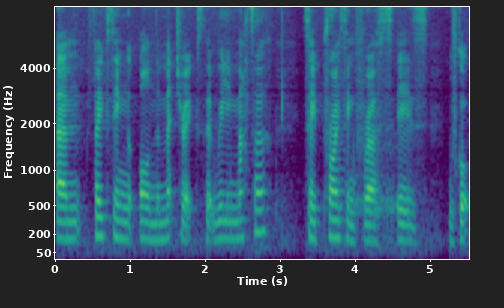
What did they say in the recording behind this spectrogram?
um, focusing on the metrics that really matter. So pricing for us is we've got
